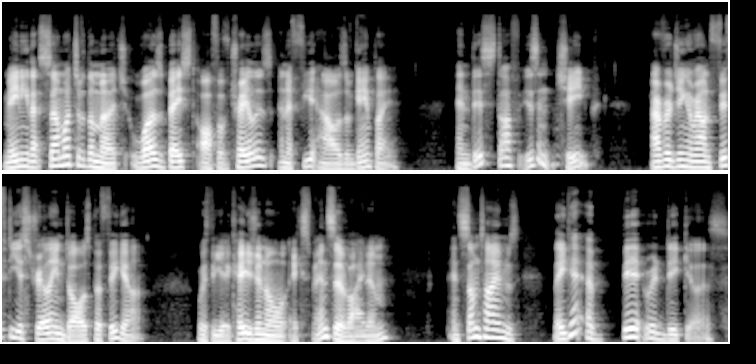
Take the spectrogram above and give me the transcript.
meaning that so much of the merch was based off of trailers and a few hours of gameplay. And this stuff isn't cheap, averaging around 50 Australian dollars per figure, with the occasional expensive item, and sometimes they get a bit ridiculous.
